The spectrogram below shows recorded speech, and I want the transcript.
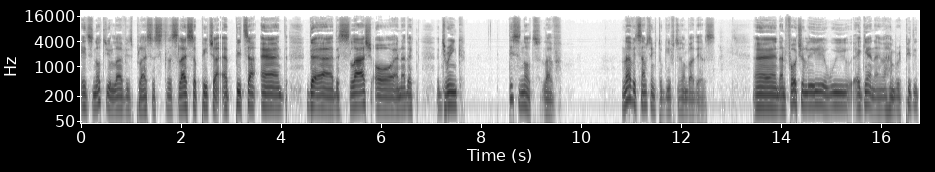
it's not your love is plus a slice of pizza, a pizza and the uh, the slash or another drink. This is not love. Love is something to give to somebody else. And unfortunately, we again, I, I'm repeated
